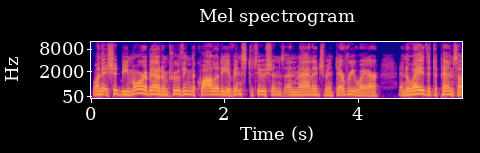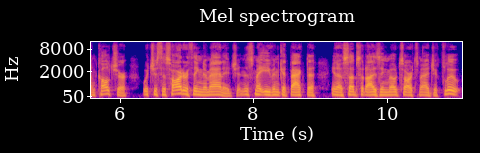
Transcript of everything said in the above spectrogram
when it should be more about improving the quality of institutions and management everywhere in a way that depends on culture, which is this harder thing to manage. And this may even get back to, you know, subsidizing Mozart's magic flute.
